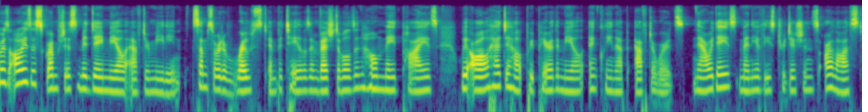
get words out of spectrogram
was always a scrumptious midday meal after meeting, some sort of roast and potatoes and vegetables and homemade pies. We all had to help prepare the meal and clean up afterwards. Nowadays, many of these traditions are lost.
